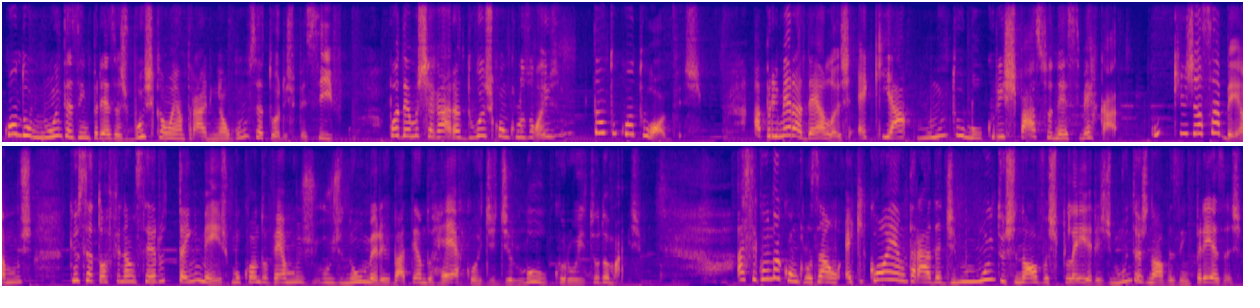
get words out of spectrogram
Quando muitas empresas buscam entrar em algum setor específico, podemos chegar a duas conclusões tanto quanto óbvias. A primeira delas é que há muito lucro e espaço nesse mercado o que já sabemos que o setor financeiro tem mesmo quando vemos os números batendo recorde de lucro e tudo mais. A segunda conclusão é que com a entrada de muitos novos players, de muitas novas empresas,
